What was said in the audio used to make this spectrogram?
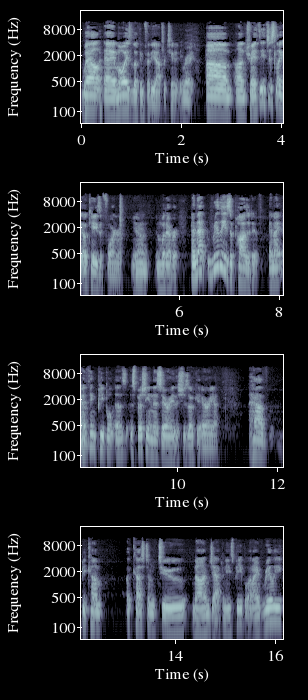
Well, I'm always looking for the opportunity Right. um, on trains. It's just like okay, he's a foreigner, you know, Mm. and whatever. And that really is a positive. And I, I think people, especially in this area, the Shizuoka area, have become accustomed to non-Japanese people, and I really,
